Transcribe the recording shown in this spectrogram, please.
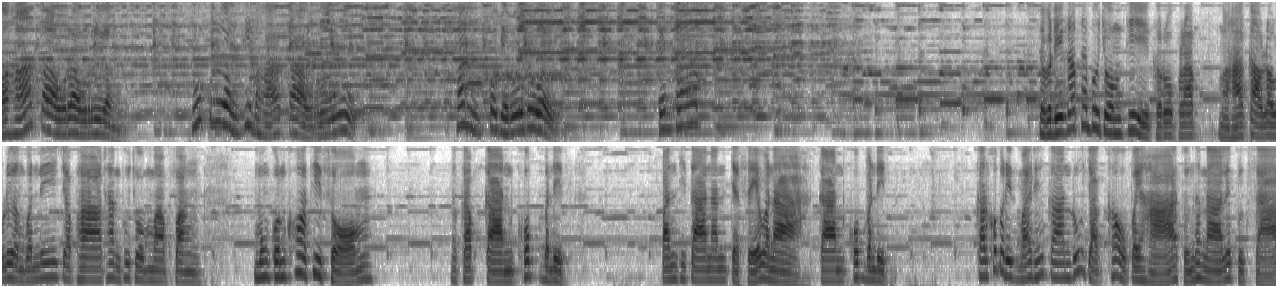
มหาเก่าเราเรื่อง ทุกเรื่องที่มหาเก่ารู้ ท่านก็จะรู้ด้วย เชิญครับ สวัสดีครับท่านผู้ชมที่เคารพครับ มหาเก่าเล่าเรื่องวันนี้จะพาท่านผู้ชมมาฟัง มงคลข้อที่สองนะครับ การครบบัณฑิต ปัญจิตานันจะเสวนา การครบบัณฑิต การคบบัณฑิตหมายถึงการรู้จักเข้าไปหาสนทนาและปรึกษา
